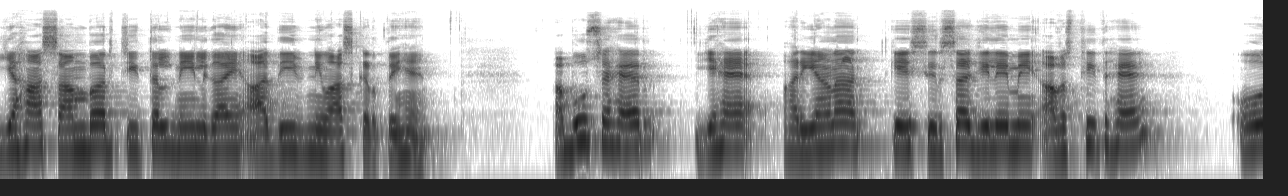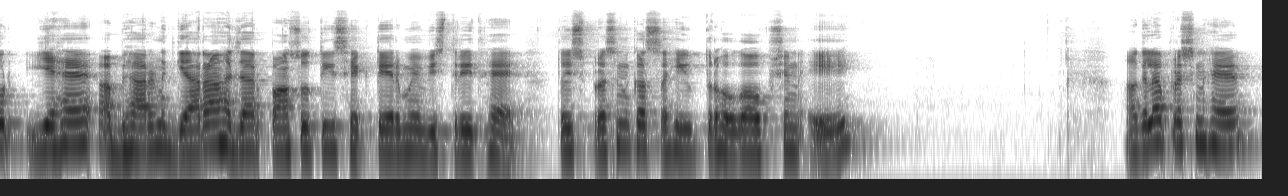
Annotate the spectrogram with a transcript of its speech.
यहाँ सांबर चीतल, नीलगाय आदि निवास करते हैं। अबू शहर यह हरियाणा के सिरसा ज़िले में अवस्थित है और यह अभ्यारण्य ग्यारह हज़ार पाँच सौ तीस हेक्टेयर में विस्तृत है। तो इस प्रश्न का सही उत्तर होगा ऑप्शन ए। अगला प्रश्न है,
